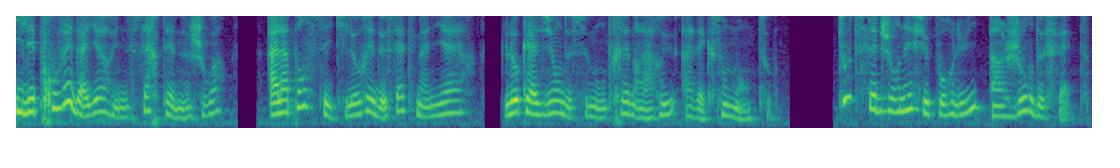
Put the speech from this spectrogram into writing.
Il éprouvait d'ailleurs une certaine joie à la pensée qu'il aurait de cette manière l'occasion de se montrer dans la rue avec son manteau. Toute cette journée fut pour lui un jour de fête.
